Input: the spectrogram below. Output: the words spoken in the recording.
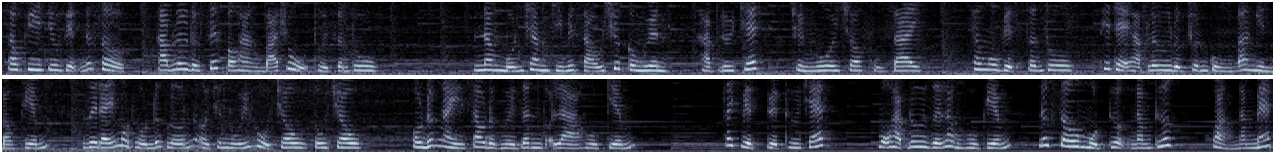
Sau khi tiêu diệt nước Sở, Hạp Lư được xếp vào hàng bá chủ thời Xuân Thu. Năm 496 trước công nguyên, Hạp Lư chết, truyền ngôi cho Phủ Sai. Theo Ngô Việt Xuân Thu, thi thể Hạp Lư được chôn cùng 3.000 bảo kiếm dưới đáy một hồ nước lớn ở chân núi Hổ Châu, Tô Châu. Hồ nước này sau được người dân gọi là Hồ Kiếm. Sách Việt tuyệt thư chép, mộ Hạp Lư dưới lòng Hồ Kiếm, nước sâu một thượng năm thước, khoảng 5 mét.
